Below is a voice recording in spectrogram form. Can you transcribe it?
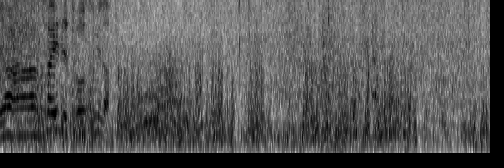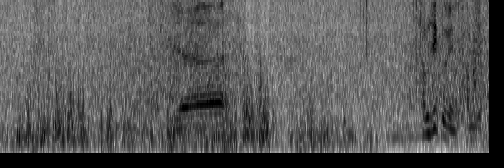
이야 사이즈 좋습니다 이야 삼지급이네 삼지급.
